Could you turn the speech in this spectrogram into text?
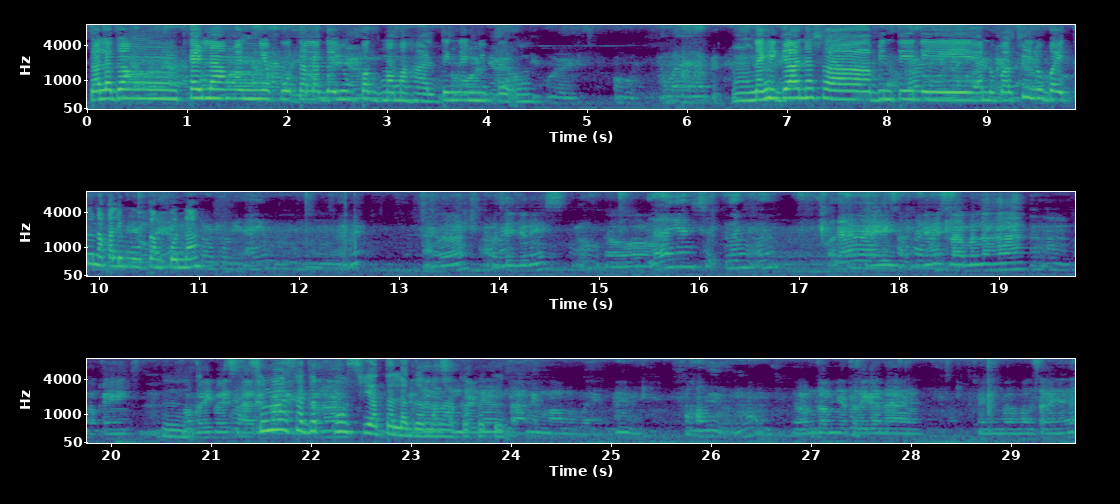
Talagang kailangan niya po talaga yung pagmamahal. Tingnan niyo po. oh. Mm, Nahiga na sa binti ni ano ba? Sino ba ito? Nakalimutan ko na. Ate Janice? Oo. Okay, Janice, laban lang ha. Okay. Mm. Si Sumasagot po siya talaga mga kapatid. Naramdam niya talaga na may nagmamahal sa kanya.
